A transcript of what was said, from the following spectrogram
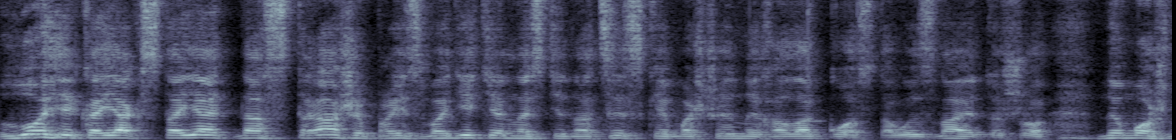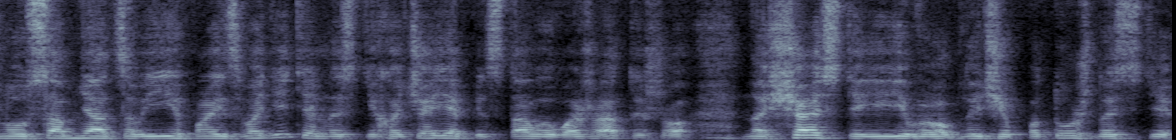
логіка, як стоять на стражі производительності нацистської машини Голокоста. Ви знаєте, що не можна усамнятися в її производительності, хоча є підстави вважати, що на щастя її виробничі потужності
